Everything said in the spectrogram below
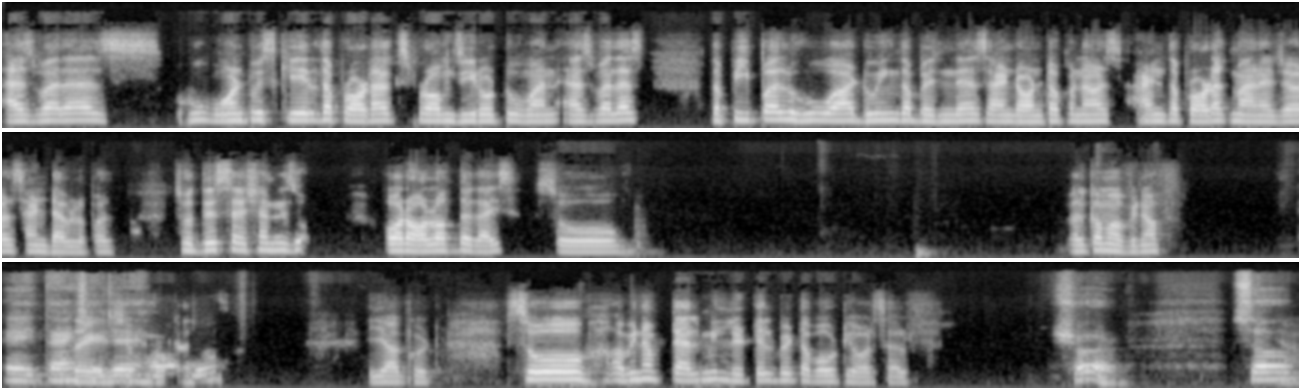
as well as who want to scale the products from zero to one, as well as the people who are doing the business and entrepreneurs and the product managers and developers. So this session is for all of the guys. So welcome Abhinav Hey, thanks, AJ AJ. How are you? Yeah, good. So Abhinav, tell me a little bit about yourself. Sure. Yeah. So,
